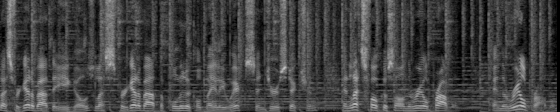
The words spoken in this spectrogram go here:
Let's forget about the egos, let's forget about the political bailiwicks and jurisdiction, and let's focus on the real problem. And the real problem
